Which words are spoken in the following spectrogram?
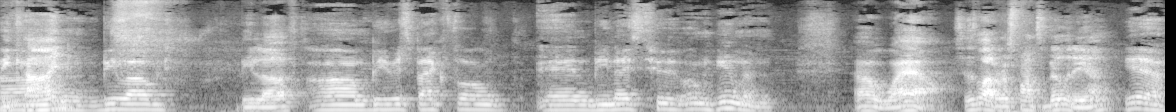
Be um, kind. Be loved. Be loved. Um, be respectful and be nice to um human. Oh wow, so there's a lot of responsibility, huh? Yeah.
